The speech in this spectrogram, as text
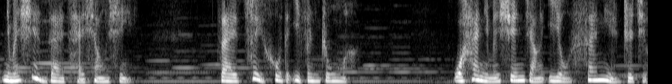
你们现在才相信，在最后的一分钟吗？我和你们宣讲已有三年之久。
